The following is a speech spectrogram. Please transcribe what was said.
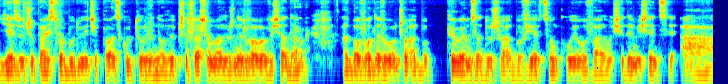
Jezu, czy Państwo budujecie pałac kultury nowy? Przepraszam, ale już nerwowo wysiadam. Albo wodę wyłączą, albo pyłem za dużo, albo wiercą, kują, walą. 7 miesięcy. A.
